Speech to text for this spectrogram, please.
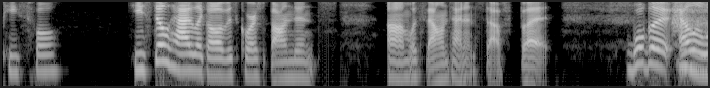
peaceful. He still had like all of his correspondence um, with Valentine and stuff, but Well, but LOL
